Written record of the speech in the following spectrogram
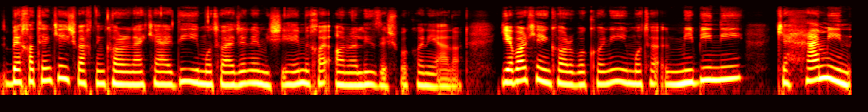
به خاطر اینکه هیچ وقت این کارو نکردی متوجه نمیشی. هی می‌خوای آنالیزش بکنی الان. یه بار که این کارو بکنی مت... می‌بینی که همین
